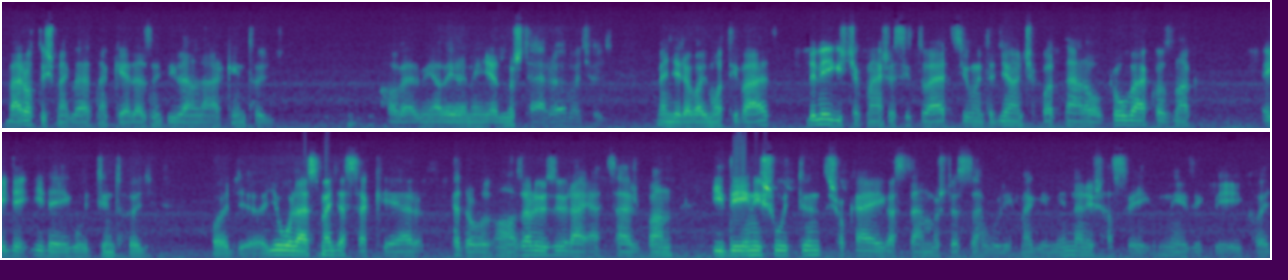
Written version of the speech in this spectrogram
bár ott is meg lehetne kérdezni Dylan Larkint, hogy haver, mi a véleményed most erről, vagy hogy mennyire vagy motivált, de mégiscsak más a szituáció, mint egy olyan csapatnál, ahol próbálkoznak. Ide, ideig úgy tűnt, hogy, hogy jó lesz, megy a szekér, például az előző rájátszásban, idén is úgy tűnt sokáig, aztán most összehullik megint minden, és azt nézik végig, hogy,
